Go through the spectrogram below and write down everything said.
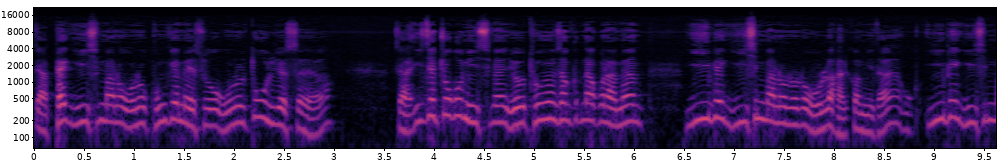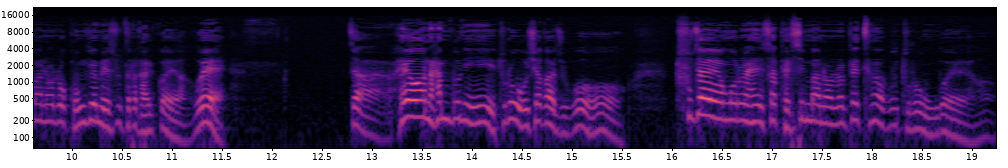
자 120만 원 오늘 공개 매수 오늘 또 올렸어요. 자 이제 조금 있으면 요 동영상 끝나고 나면 220만 원으로 올라갈 겁니다. 220만 원으로 공개 매수 들어갈 거예요. 왜? 자, 회원 한 분이 들어오셔 가지고 투자용으로 해서 110만 원을 배팅하고 들어온 거예요.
